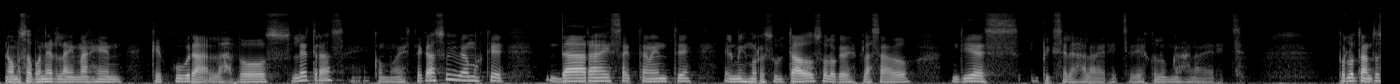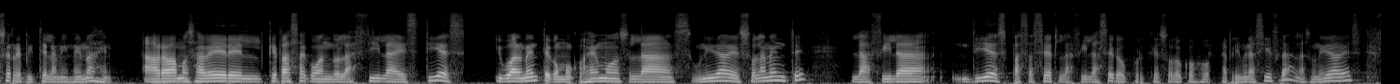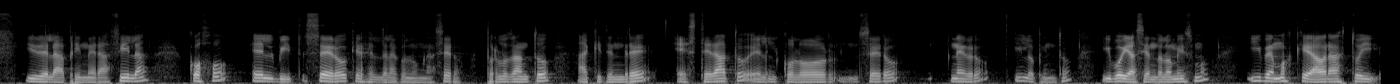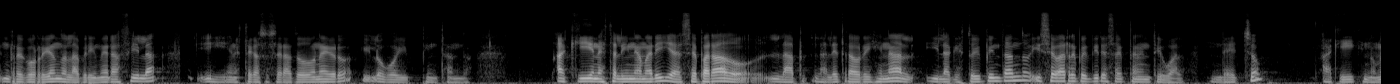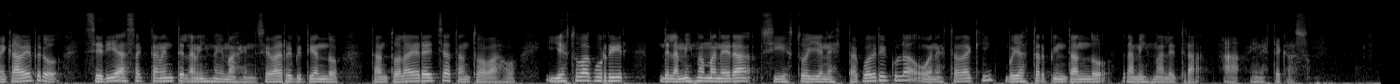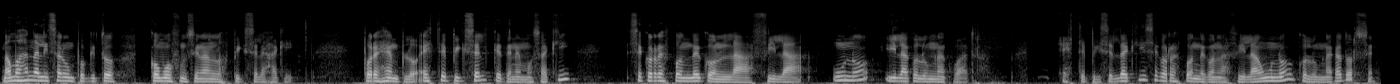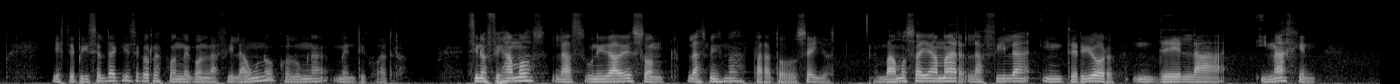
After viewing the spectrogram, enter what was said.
Vamos a poner la imagen que cubra las dos letras, eh, como en este caso, y vemos que dará exactamente el mismo resultado, solo que desplazado 10 píxeles a la derecha, 10 columnas a la derecha. Por lo tanto, se repite la misma imagen. Ahora vamos a ver el qué pasa cuando la fila es 10. Igualmente, como cogemos las unidades solamente, la fila 10 pasa a ser la fila 0 porque solo cojo la primera cifra, las unidades, y de la primera fila cojo el bit 0, que es el de la columna 0. Por lo tanto, aquí tendré este dato, el color 0 negro, y lo pinto. Y voy haciendo lo mismo y vemos que ahora estoy recorriendo la primera fila y en este caso será todo negro y lo voy pintando. Aquí en esta línea amarilla he separado la, la letra original y la que estoy pintando y se va a repetir exactamente igual. De hecho, aquí no me cabe, pero sería exactamente la misma imagen. Se va repitiendo tanto a la derecha, tanto abajo. Y esto va a ocurrir de la misma manera si estoy en esta cuadrícula o en esta de aquí. Voy a estar pintando la misma letra A en este caso. Vamos a analizar un poquito cómo funcionan los píxeles aquí. Por ejemplo, este píxel que tenemos aquí se corresponde con la fila 1 y la columna 4. Este píxel de aquí se corresponde con la fila 1, columna 14 y este píxel de aquí se corresponde con la fila 1, columna 24. Si nos fijamos, las unidades son las mismas para todos ellos. Vamos a llamar la fila interior de la imagen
